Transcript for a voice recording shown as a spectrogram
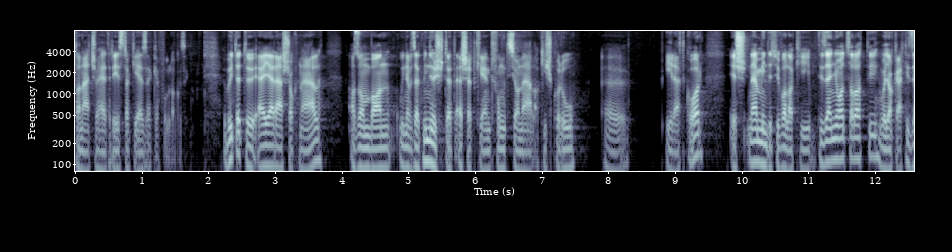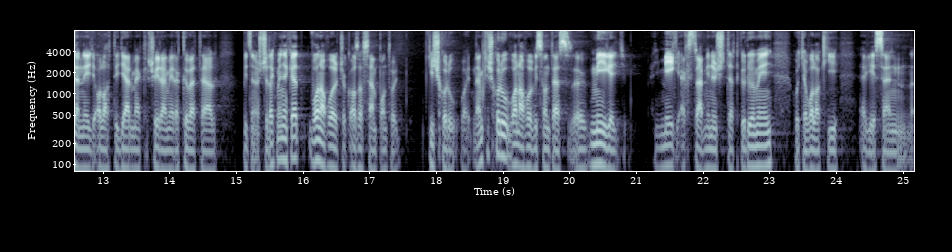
tanács vehet részt, aki ezekkel foglalkozik. A büntető eljárásoknál azonban úgynevezett minősített esetként funkcionál a kiskorú ö, életkor, és nem mindegy, hogy valaki 18 alatti, vagy akár 14 alatti gyermek sérelmére követel bizonyos cselekményeket. Van, ahol csak az a szempont, hogy kiskorú vagy nem kiskorú, van, ahol viszont ez még egy, egy még extra minősített körülmény, hogyha valaki egészen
